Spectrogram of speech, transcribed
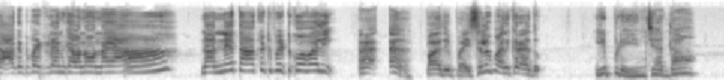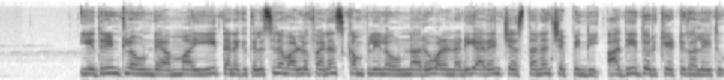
తాకట్టు పెట్టడానికి ఏమైనా ఉన్నాయా? నన్నే తాకట్టు పెట్టుకోవాలి. పది పైసలకు పనికిరాదు. ఇప్పుడు ఏం చేద్దాం? ఎదిరింట్లో ఉండే అమ్మాయి తనకి తెలిసిన వాళ్ళు ఫైనాన్స్ కంపెనీలో ఉన్నారు వాళ్ళని అడిగి అరేంజ్ చేస్తానని చెప్పింది. అది దొరికేట్టుగా లేదు.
